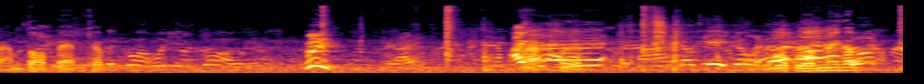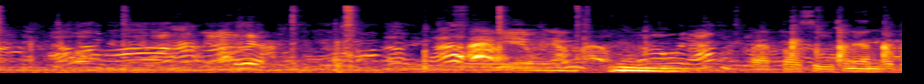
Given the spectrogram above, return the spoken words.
สามต่อแปดครับพระเปิดยกล้นไหมครับ แปดต่อสี่คะแนนครับ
